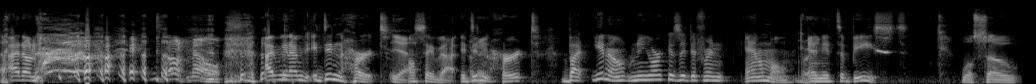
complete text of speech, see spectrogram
I don't know. I don't know. I mean, I'm, it didn't hurt. Yeah. I'll say that. It didn't Right. hurt. But, you know, New York is a different animal Right. and it's a beast. Well, so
